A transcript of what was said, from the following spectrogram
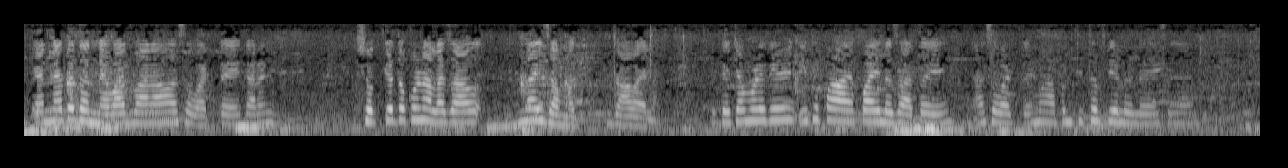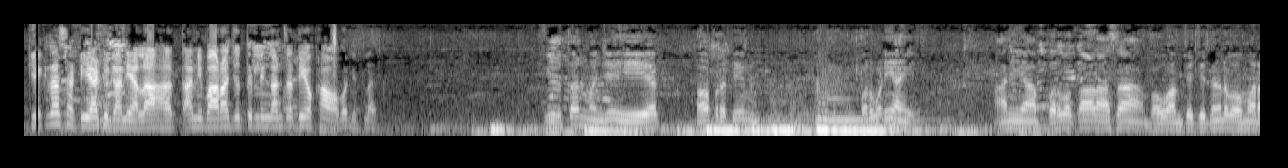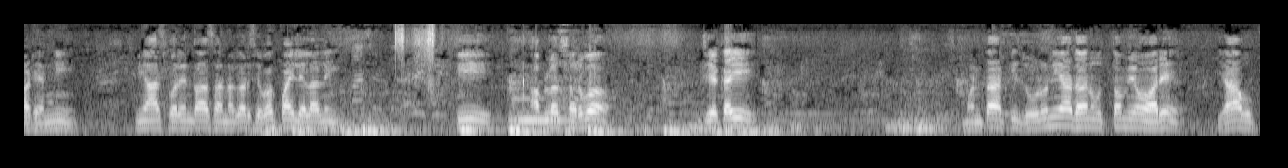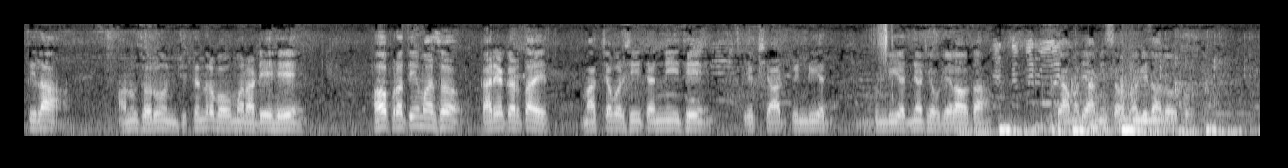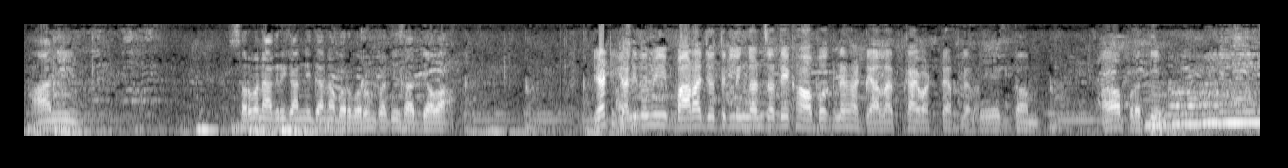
त्यांना तर धन्यवाद मानावं असं वाटतंय कारण शक्यतो कोणाला जाव नाही जमत जावायला. त्याच्यामुळे ते इथे पाहिलं जात आहे असं वाटतं मग आपण तिथंच गेलेलो आहे असं. कीर्तनासाठी या ठिकाणी आला आहात आणि बारा ज्योतिर्लिंगांचा देखावा बघितलाय. कीर्तन म्हणजे ही एक अप्रतिम पर्वणी आहे. आणि या पर्वकाळ असा भाऊ आमच्या जितेंद्र भाऊ मराठे यांनी मी आजपर्यंत असा नगरसेवक पाहिलेला नाही. की आपलं सर्व जे काही म्हणतात की जोडून या धन उत्तम व्यवहारे या उक्तीला अनुसरून जितेंद्र भाऊ मराठे हे अप्रतिम असं कार्य करतायत. मागच्या वर्षी त्यांनी इथे एक शाट पिंडी पिंडी यज्ञ ठेवलेला होता. त्यामध्ये आम्ही सहभागी झालो होतो. आणि सर्व नागरिकांनी त्यांना भरभरून प्रतिसाद द्यावा. या ठिकाणी तुम्ही बारा ज्योतिर्लिंगांचा देखावा बघण्यासाठी आलात. काय वाटतंय आपल्याला? ते एकदम अप्रतिम.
